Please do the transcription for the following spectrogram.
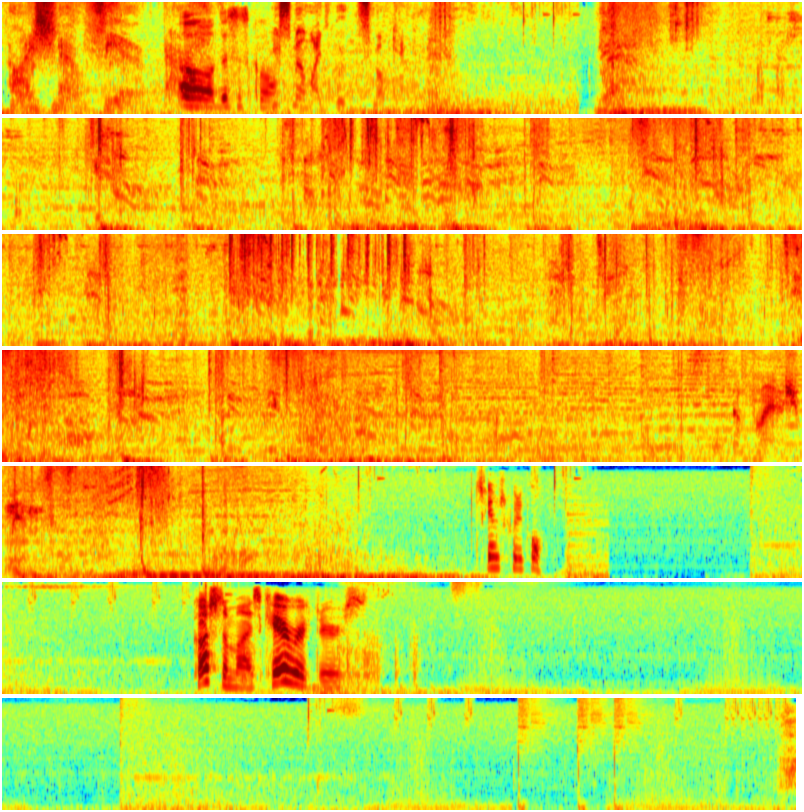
I smell fear. Oh, this is cool. You smell my boot smoking. Game's pretty cool. Customize characters.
